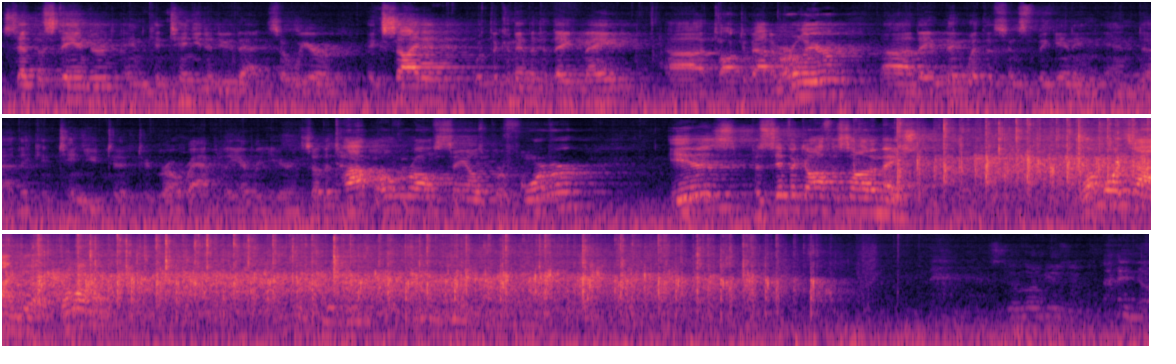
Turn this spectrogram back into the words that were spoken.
set the standard and continue to do that. And so we are excited with the commitment that they've made. Uh, talked about them earlier. Uh, they've been with us since the beginning and uh, they continue to, to grow rapidly every year. And so the top overall sales performer is Pacific Office Automation. One more time, Doug. Come on up. Still no music. I know.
